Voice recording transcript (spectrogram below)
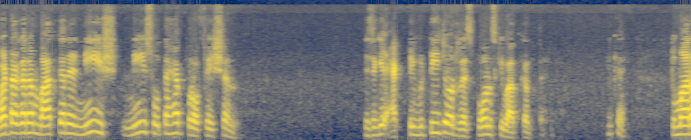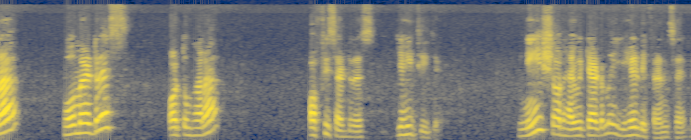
बट अगर हम बात करें नीश नीश होता है प्रोफेशन जैसे कि एक्टिविटीज़ और रेस्पॉन्स की बात करते हैं, ठीक है? तुम्हारा होम एड्रेस और तुम्हारा ऑफ़िस एड्रेस यही चीज़। है नीश और हैबिटेट में यही डिफरेंस है।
